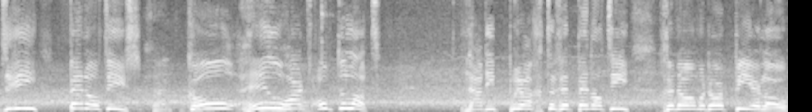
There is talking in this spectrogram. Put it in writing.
drie penalties. Cole heel hard op de lat. Na die prachtige penalty genomen door Pierlo.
